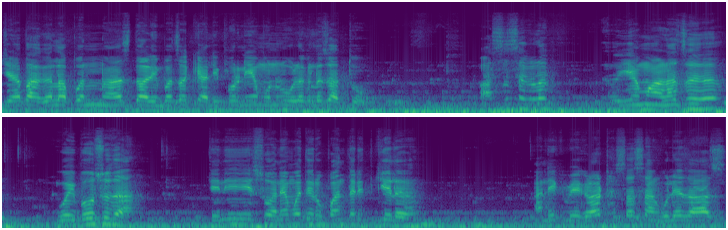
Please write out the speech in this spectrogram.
ज्या भागाला आपण आज डाळिंबाचा कॅलिफोर्निया म्हणून ओळखलं जातो असं सगळं या माळाचं वैभवसुद्धा त्यांनी सोन्यामध्ये रूपांतरित केलं. आणि एक वेगळा ठसा सांगूल्याचा आज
